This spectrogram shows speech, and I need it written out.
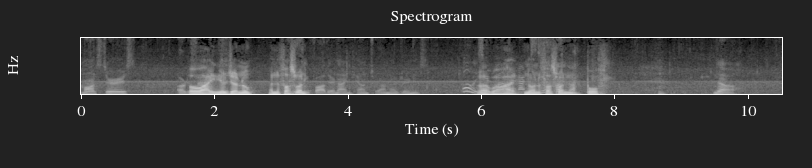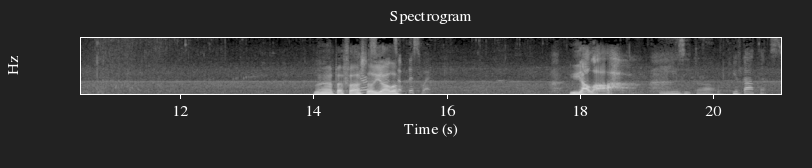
Monsters, artifacts. Oh, I in your journal, and the first one. Father and I encounter on our journeys. Oh, Oh, well, I aye, an not in the first too? one, both. No, Uh, a bit There fast are there, some Yala. roots up this way. Yala! Easy, girl. You've got this.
